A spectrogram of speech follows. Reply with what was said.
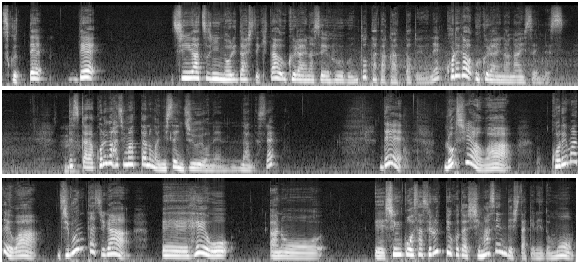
作ってで鎮圧に乗り出してきたウクライナ政府軍と戦ったというねこれがウクライナ内戦です。ですからこれが始まったのが2014年なんですね。でロシアはこれまでは自分たちが、えー、兵をあのえー、侵攻させるっていうことはしませんでしたけれども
